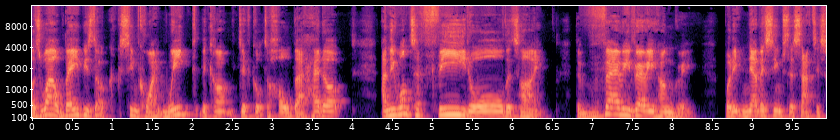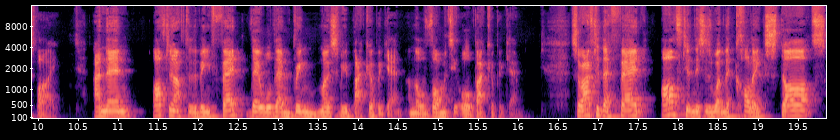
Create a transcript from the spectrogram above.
as well babies that seem quite weak, they can't difficult to hold their head up, and they want to feed all the time. They're very, very hungry, but it never seems to satisfy. And then often after they've been fed, they will then bring most of it back up again and they'll vomit it all back up again. So after they're fed, often this is when the colic starts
